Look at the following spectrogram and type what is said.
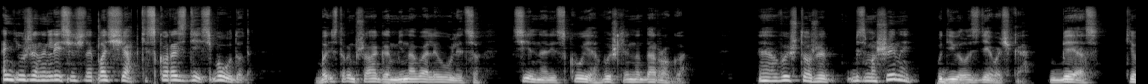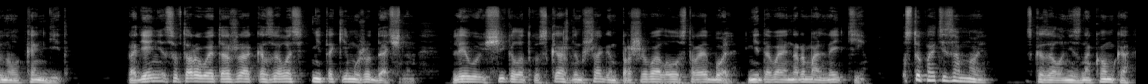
Они уже на лестничной площадке, скоро здесь будут!» Быстрым шагом миновали улицу, сильно рискуя, вышли на дорогу. «Э, «Вы что же, без машины?» – удивилась девочка. «Без», – кивнул Кандид. Падение со второго этажа оказалось не таким уж удачным. Левую щиколотку с каждым шагом прошивала острая боль, не давая нормально идти. «Ступайте за мной», — сказала незнакомка,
